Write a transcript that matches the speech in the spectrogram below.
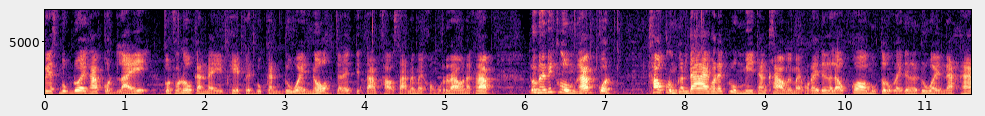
Facebook ด้วยครับ กดไลค์กด follow กันในเพจ Facebook กันด้วยเนาะจะได้ติดตามข่าวสารใหม่ๆของเรานะครับรวมถึงในกลุ่มครับกดเข้ากลุ่มกันได้เพราะในกลุ่มมีทั้งข่าวใหม่ๆของไรเดอร์แล้วก็มุกตลกไรเดอร์ด้วยนะฮะ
